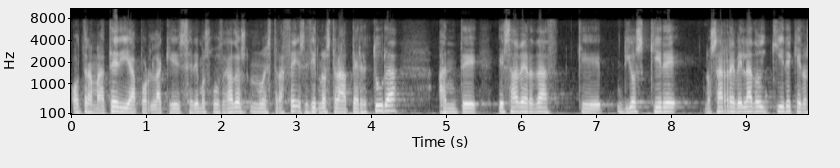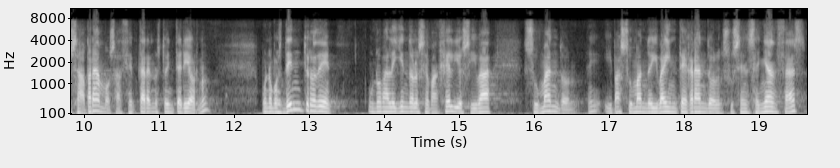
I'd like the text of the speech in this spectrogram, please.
otra materia por la que seremos juzgados nuestra fe, es decir, nuestra apertura ante esa verdad que Dios quiere, nos ha revelado y quiere que nos abramos a aceptar en nuestro interior. ¿no? Bueno, pues dentro de, uno va leyendo los evangelios y va sumando, ¿eh? y va sumando y va integrando sus enseñanzas,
